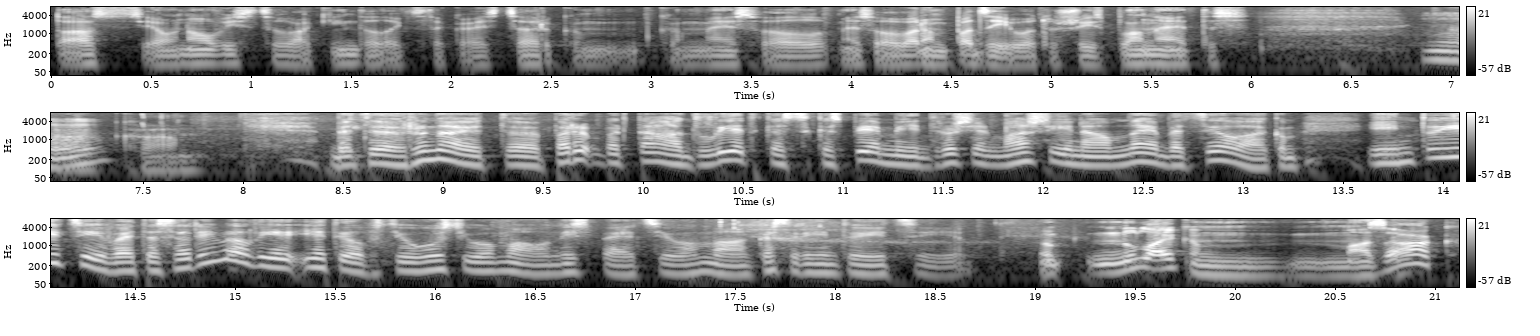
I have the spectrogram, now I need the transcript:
tas jau nav viss cilvēka intelekts. Es ceru, ka, ka mēs, vēl, mēs vēl varam padzīvot uz šīs planētas. Mm -hmm. kā, kā Bet eh, runājot eh, par, par tādu lietu, kas, kas piemīt droši vien mašīnām, ne, bet cilvēkam, intuīcija, vai tas arī vēl ietilpst jūsu jomā un izpētes jomā? Kas ir intuīcija? Nu, laikam mazāk.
